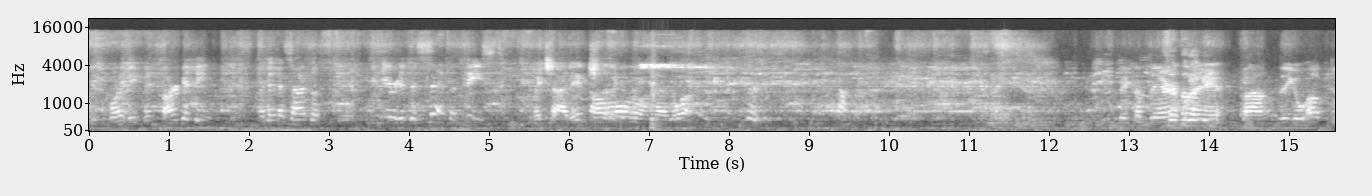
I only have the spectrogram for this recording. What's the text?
This boy, they've been targeting Manila Santos here in the set at least. May challenge. Oo. Talaga namang ginagawa. Picked up there by Um, Bang. They go um, up to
